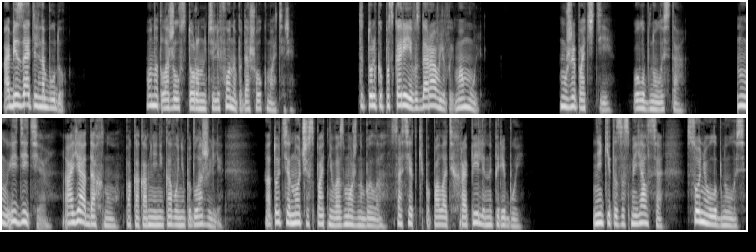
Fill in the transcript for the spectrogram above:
обязательно буду. Он отложил в сторону телефон и подошел к матери. Ты только поскорее выздоравливай, мамуль. Уже почти, улыбнулась та. Ну, идите, а я отдохну, пока ко мне никого не подложили. А то те ночи спать невозможно было, соседки по палате храпели наперебой. Никита засмеялся, Соня улыбнулась.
